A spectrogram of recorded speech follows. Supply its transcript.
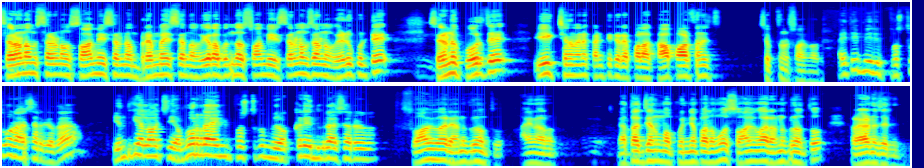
శరణం శరణం స్వామి శరణం బ్రహ్మయ్య శరణం వీరబృంద స్వామి శరణం శరణం వేడుకుంటే శరణు కోరితే ఈ క్షణమైన కంటికి రెప్పలా కాపాడుతానని చెప్తున్నాడు స్వామివారు. అయితే మీరు ఈ పుస్తకం రాశారు కదా ఎందుకు ఎలా వచ్చి ఎవరు రాయని పుస్తకం మీరు ఒక్కరే ఎందుకు రాశారు? స్వామివారి అనుగ్రహంతో ఆయన గత జన్మ పుణ్యఫలము స్వామివారి అనుగ్రహంతో రాయడం జరిగింది.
